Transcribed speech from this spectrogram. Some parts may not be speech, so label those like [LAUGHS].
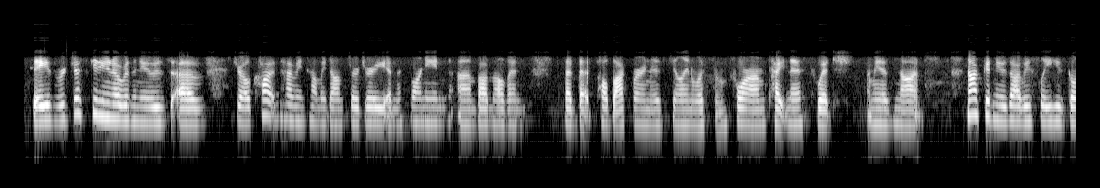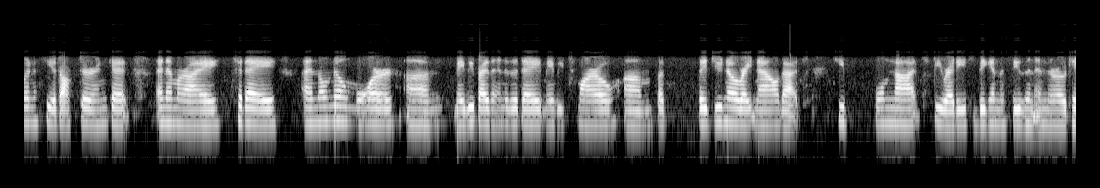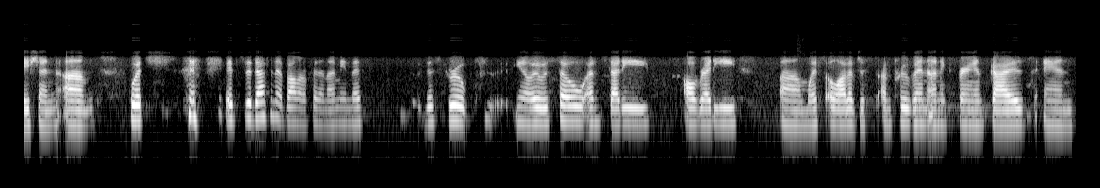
the A's were just getting over the news of Jharel Cotton having Tommy John surgery, and this morning um, Bob Melvin said that Paul Blackburn is dealing with some forearm tightness, which I mean is not not good news. Obviously, he's going to see a doctor and get an MRI today, and they'll know more um, maybe by the end of the day, maybe tomorrow. Um, but they do know right now that he will not be ready to begin the season in the rotation, um, which [LAUGHS] it's a definite bummer for them. I mean, this this group, you know, it was so unsteady already um, with a lot of just unproven, unexperienced guys. And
